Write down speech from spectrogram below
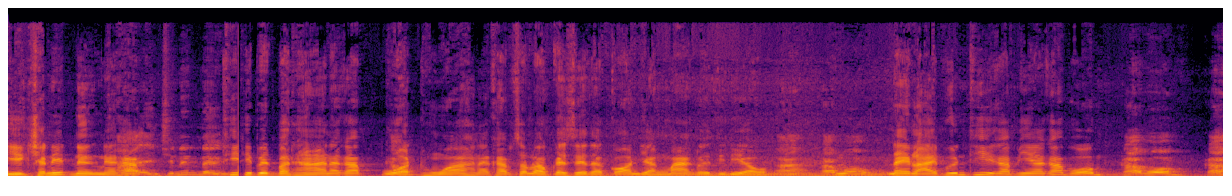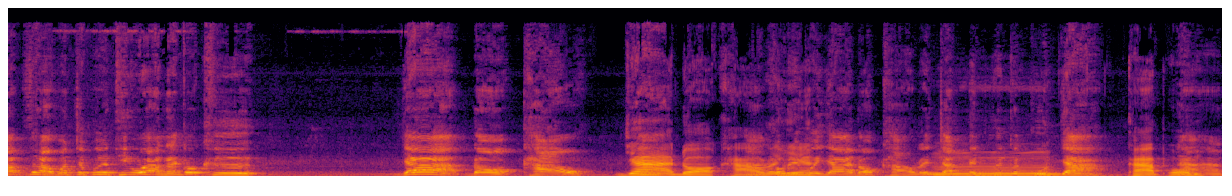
อีกชนิดหนึ่งนะครับอ่าอีกชนิดหนึ่งที่ที่เป็นปัญหานะครับปวดหัวนะครับสำหรับเกษตรกรอย่างมากเลยทีเดียวอ่าครับผมในหลายพื้นที่ครับเฮียครับผมครับผมครับสำหรับวัชพืชที่ว่านั้นก็คือ หญ้าดอกขาวหญ้าดอกขาวเลยเขาเรีเฮียยกว่าหญ้าดอกขาวเลยจัดเป็นอืมพืชตระกูลหญ้าครับผม นะฮะ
